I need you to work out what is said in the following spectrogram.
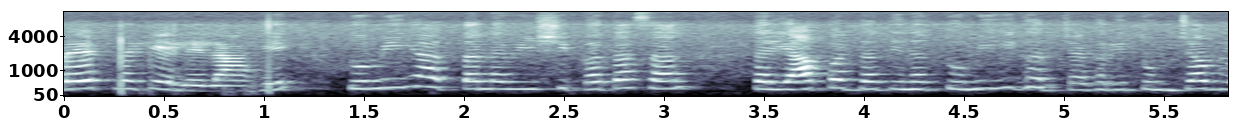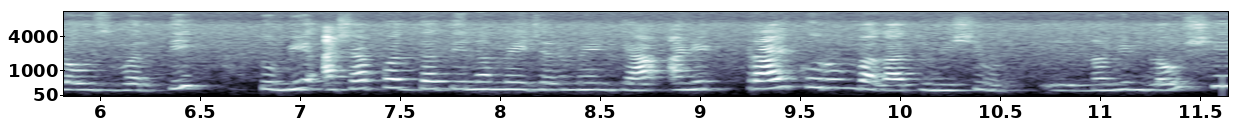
प्रयत्न केलेला आहे. तुम्हीही आत्ता नवीन शिकत असाल तर या पद्धतीनं तुम्हीही घरच्या घरी तुमच्या ब्लाऊजवरती तुम्ही अशा पद्धतीनं मेजरमेंट घ्या आणि ट्राय करून बघा तुम्ही शिव नवीन ब्लाऊज शि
